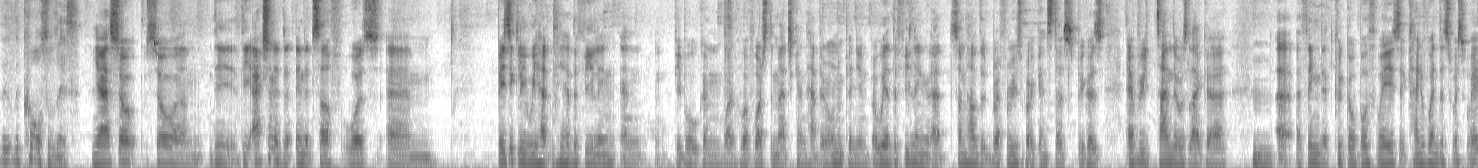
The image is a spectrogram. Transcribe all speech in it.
the, the cause of this? Yeah. So so um, the the action in, itself was um, basically we had we had the feeling, and, and people who can who have watched the match can have their own opinion, but we had the feeling that somehow the referees were against us because every time there was like a Hmm. a, a thing that could go both ways. It kind of went the Swiss way,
